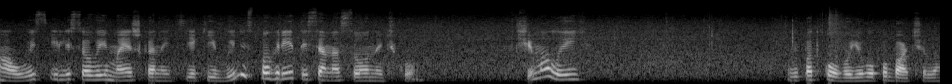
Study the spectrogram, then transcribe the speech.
А ось і лісовий мешканець, який виліз погрітися на сонечку. Чималий. Випадково його побачила.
